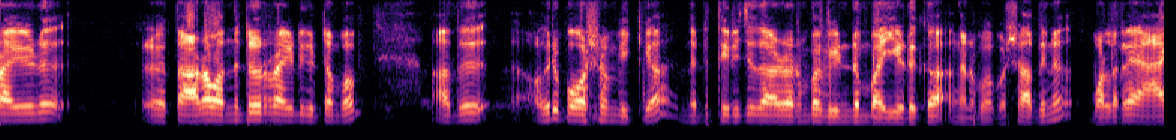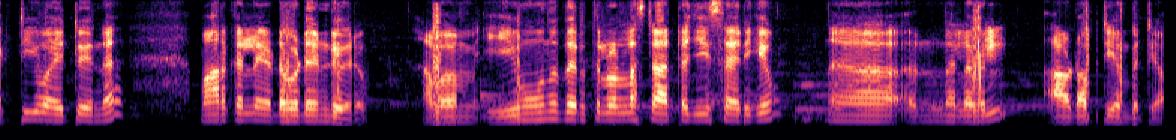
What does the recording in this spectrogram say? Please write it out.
റൈഡ് താഴെ വന്നിട്ട് ഒരു റൈഡ് കിട്ടുമ്പം അത് ഒരു പോർഷൻ വിൽക്കുക. എന്നിട്ട് തിരിച്ച് താഴെ വരുമ്പോൾ വീണ്ടും ബൈ എടുക്കുക അങ്ങനെ പോകും. പക്ഷെ അതിന് വളരെ ആക്റ്റീവായിട്ട് തന്നെ മാർക്കറ്റിൽ ഇടപെടേണ്ടി വരും. അപ്പം ഈ മൂന്ന് തരത്തിലുള്ള സ്ട്രാറ്റജീസ് ആയിരിക്കും നിലവിൽ അഡോപ്റ്റ് ചെയ്യാൻ പറ്റുക.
